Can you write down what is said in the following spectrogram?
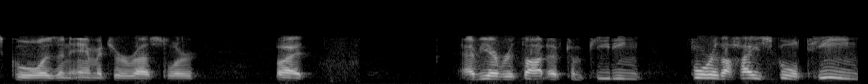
school as an amateur wrestler, but have you ever thought of competing for the high school team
